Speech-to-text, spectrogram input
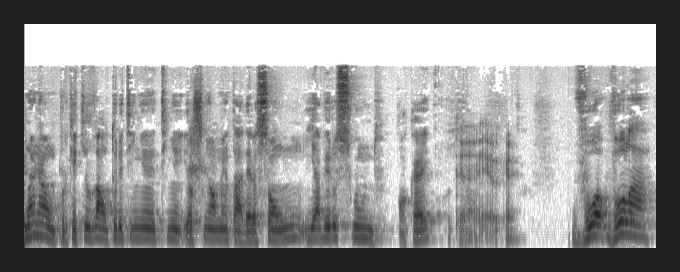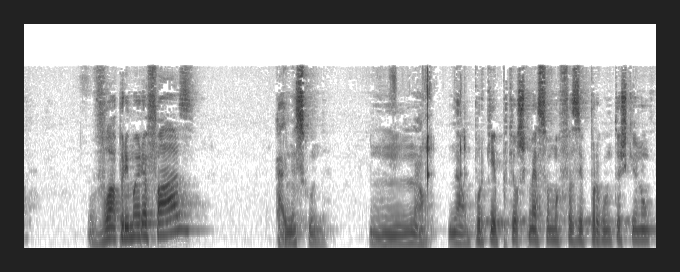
não, não, porque aquilo na altura tinha, tinha, eles tinham aumentado, era só um e ia haver o segundo, ok? Ok, ok. Vou, vou lá, vou à primeira fase, caio na segunda. Não, não. Porquê? Porque eles começam a fazer perguntas que eu não,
